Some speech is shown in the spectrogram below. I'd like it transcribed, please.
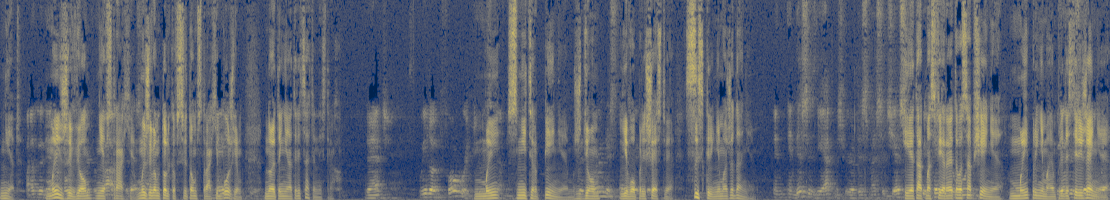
нет. Мы живем не в страхе. Мы живем только в святом страхе Божьем. Но это не отрицательный страх. Мы с нетерпением ждем Его пришествия, с искренним ожиданием. И это атмосфера этого сообщения. Мы принимаем предостережение.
